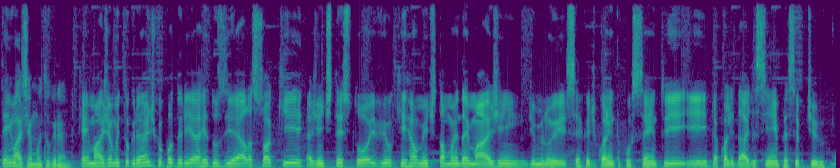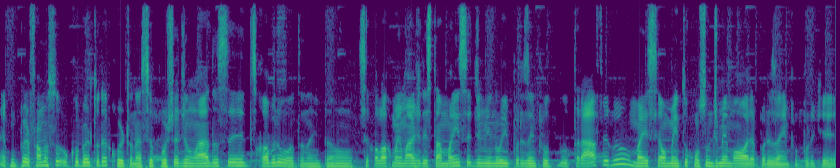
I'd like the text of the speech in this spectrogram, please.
tem A um imagem é muito grande. que a imagem é muito grande, que eu poderia reduzir ela, só que a gente testou e viu que realmente o tamanho da imagem diminui cerca de 40% e, e a qualidade assim é imperceptível. É, com performance o cobertor é curto, né? Você puxa de um lado, você descobre o outro, né? Então, você coloca uma imagem desse tamanho, você diminui, por exemplo, o tráfego, mas você aumenta o consumo de memória, por exemplo, porque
